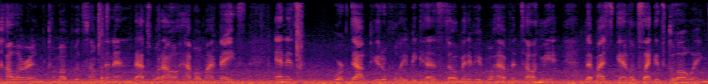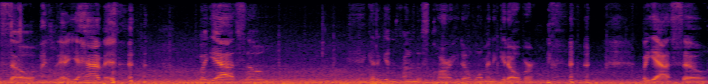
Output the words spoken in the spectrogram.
color and come up with something and that's what I'll have on my face. And it's worked out beautifully because so many people have been telling me that my skin looks like it's glowing. So there you have it. but yeah, so yeah, I gotta get in front of this car. He don't want me to get over. but yeah, so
